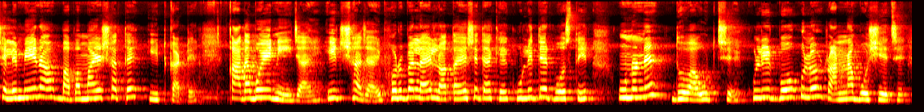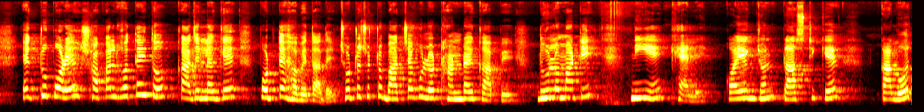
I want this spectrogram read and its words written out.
ছেলে মেয়েরাও বাবা মায়ের সাথে ইট কাটে, কাদা বয়ে নিয়ে যায়, ইট সাজায়। ভোরবেলায় লতা এসে দেখে কুলিদের বস্তির উনুনের ধোয়া উঠছে। কুলির বউগুলো রান্না বসিয়েছে। একটু পরে সকাল হতেই তো কাজে লাগে পড়তে হবে তাদের। ছোট ছোট বাচ্চাগুলো ঠান্ডায় কাঁপে, ধুলো মাটি নিয়ে খেলে। কয়েকজন প্লাস্টিকের কাগজ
